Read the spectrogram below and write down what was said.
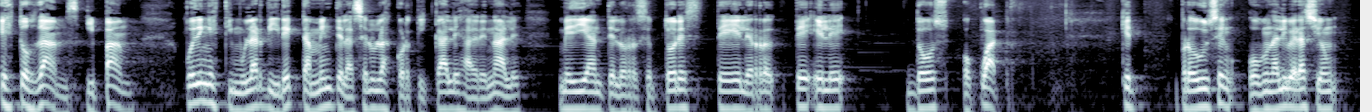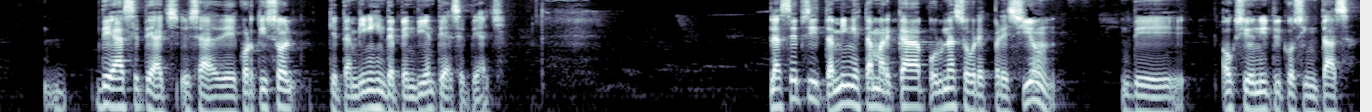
Estos DAMs y PAM pueden estimular directamente las células corticales adrenales mediante los receptores TL, 2 o 4, que producen una liberación de ACTH, o sea, de cortisol, que también es independiente de ACTH. La sepsis también está marcada por una sobreexpresión de óxido nítrico sintasa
